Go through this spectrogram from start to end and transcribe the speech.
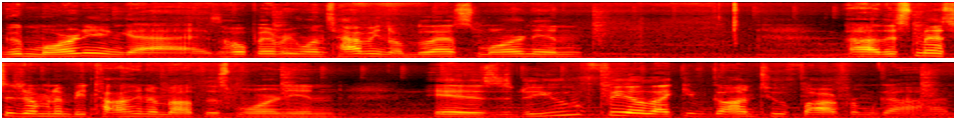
Good morning, guys. Hope everyone's having a blessed morning. Uh, this message I'm going to be talking about this morning is Do you feel like you've gone too far from God?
